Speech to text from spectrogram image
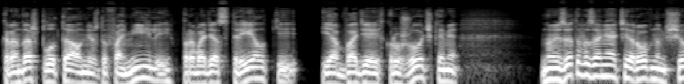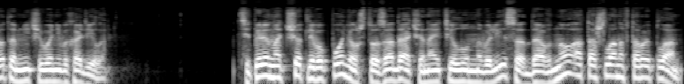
Карандаш плутал между фамилией, проводя стрелки и обводя их кружочками, но из этого занятия ровным счетом ничего не выходило. Теперь он отчетливо понял, что задача найти лунного лиса давно отошла на второй план.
